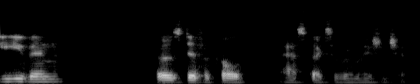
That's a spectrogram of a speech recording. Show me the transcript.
even those difficult aspects of relationship.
